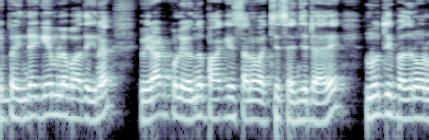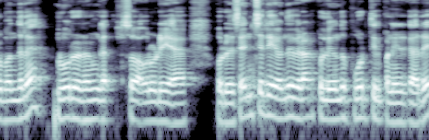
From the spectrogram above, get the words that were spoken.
இப்போ இந்த கேமில் பார்த்தீங்கன்னா விராட் கோலி வந்து பாகிஸ்தானை வச்சு செஞ்சுட்டாரு. நூற்றி பதினோரு பந்தில் நூறு ரன்கள். ஸோ அவருடைய ஒரு செஞ்சுரியை வந்து விராட் கோலி வந்து பூர்த்தி பண்ணியிருக்காரு.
